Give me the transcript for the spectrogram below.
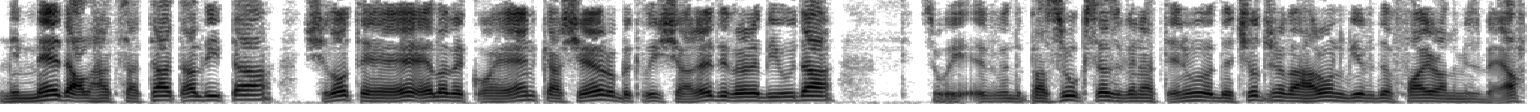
לימד על הצתת עליתה, שלא תהא אלא בכהן, כאשר ובכלי דברי רבי יהודה. So we, the pasuk says, the children of Aaron give the fire on the mizbeach.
